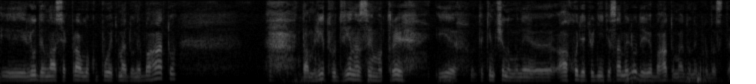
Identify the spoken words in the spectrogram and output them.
І люди в нас, як правило, купують меду небагато там літру дві на зиму, три. І таким чином вони, е, а ходять одні й ті самі люди, і ви багато меду не продасте.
